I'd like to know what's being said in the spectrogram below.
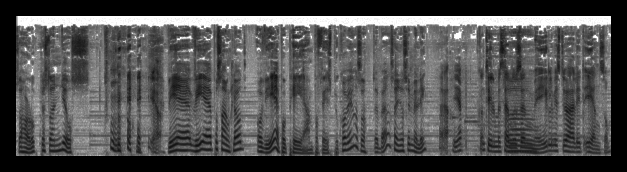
så har dere bestandig oss. Ja. Vi er, vi er på SoundCloud, og vi er på PM på Facebook. Og vi, altså. Det er bare å sende oss en melding. ja. Yep. Kan til og med sende Så- oss en mail hvis du er litt ensom.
